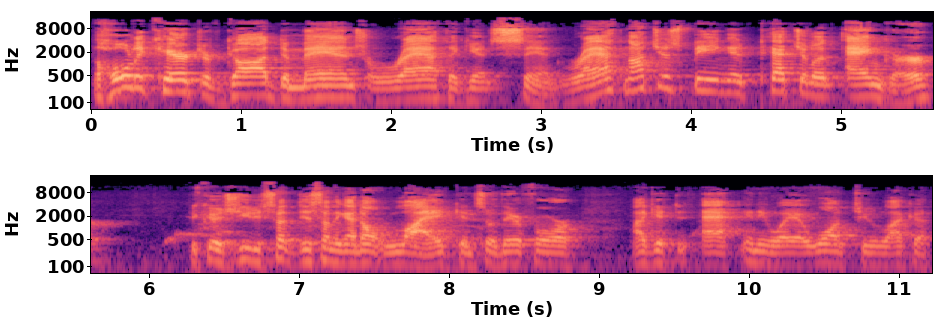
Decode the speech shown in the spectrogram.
The holy character of God demands wrath against sin. Wrath, not just being a petulant anger because you did something I don't like, and so therefore I get to act any way I want to, like a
